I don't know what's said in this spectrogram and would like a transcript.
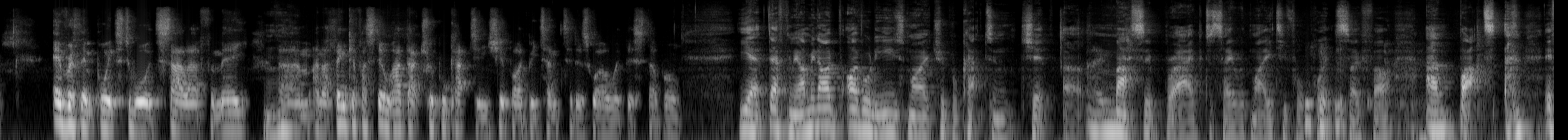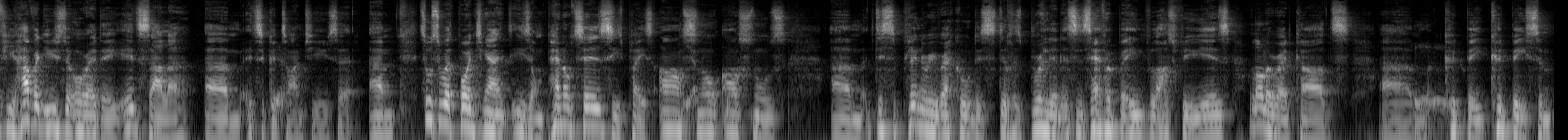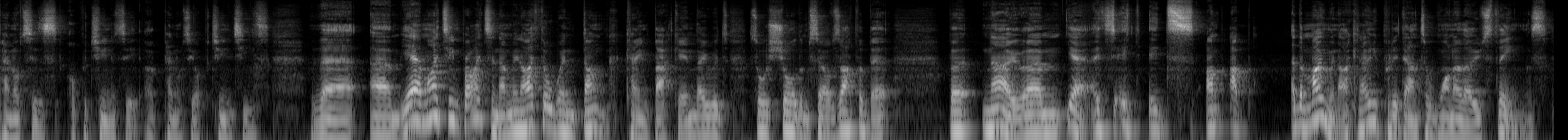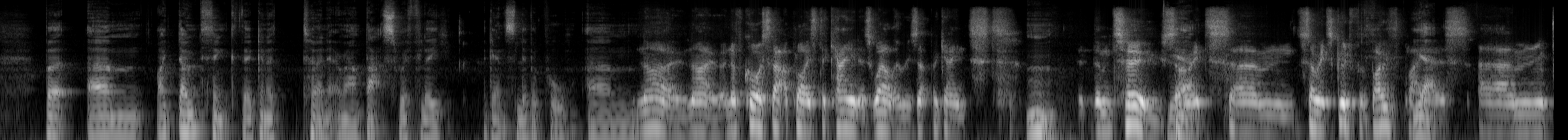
everything points towards Salah for me. Mm-hmm. Um, and I think if I still had that triple captainship, I'd be tempted as well with this double. Yeah, definitely. I mean, I've, I've already used my triple captainship. Uh, massive brag to say with my 84 points so far. Um, but if you haven't used it already, it's Salah. Um, it's a good yeah. time to use it. Um, it's also worth pointing out he's on penalties. He plays Arsenal. Yeah. Arsenal's um, disciplinary record is still as brilliant as it's ever been for the last few years. A lot of red cards. Um, mm. Could be could be some penalties opportunity uh, penalty opportunities there. Um, yeah, my team Brighton. I mean, I thought when Dunk came back in, they would sort of shore themselves up a bit, but no. Um, yeah, it's it, it's I'm, I'm, at the moment I can only put it down to one of those things, but um, I don't think they're going to turn it around that swiftly against Liverpool. Um, no, no, and of course that applies to Kane as well, who is up against mm. them too. So yeah. it's um, so it's good for both players. Yeah. Um,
